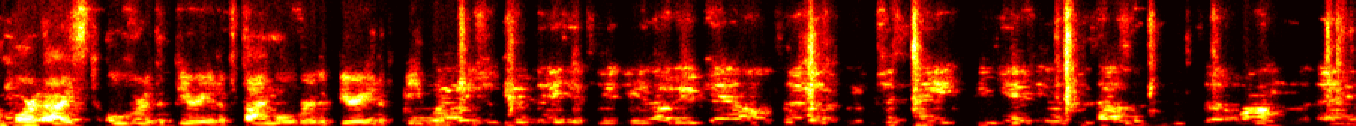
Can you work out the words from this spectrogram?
amortized over the period of time, over the period of people. Well, it should be updated. You, you know, you cannot uh, just make PDF in 2001 and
